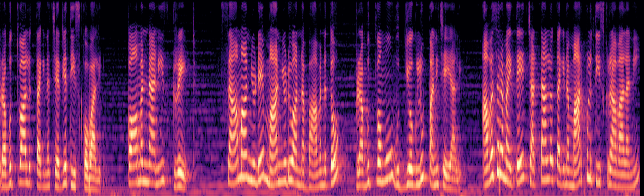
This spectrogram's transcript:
ప్రభుత్వాలు తగిన చర్య తీసుకోవాలి. Common man is great. సామాన్యుడే మాన్యుడు అన్న భావనతో ప్రభుత్వము ఉద్యోగులు పనిచేయాలి అవసరమైతే చట్టాల్లో తగిన మార్పులు తీసుకురావాలని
